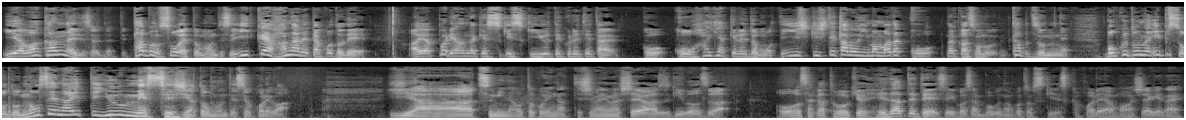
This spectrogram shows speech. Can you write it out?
いや、わかんないですよ。だって、多分そうやと思うんです一回離れたことで、あ、やっぱりあんだけ好き好き言うてくれてた、こう、後輩やけれどもって意識して多分今まだこう、なんかその、多分そのね、僕とのエピソードを載せないっていうメッセージやと思うんですよ、これは。いやー、罪な男になってしまいましたよ、あずき坊主は。大阪、東京隔てて、聖子さん僕のこと好きですか？これは申し訳ない。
